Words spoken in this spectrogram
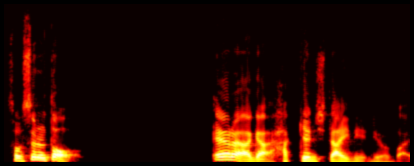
そうすると、エラーが発見したいに場合。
